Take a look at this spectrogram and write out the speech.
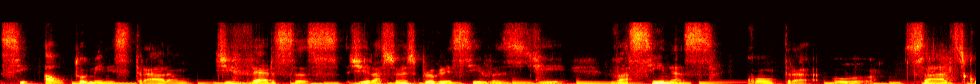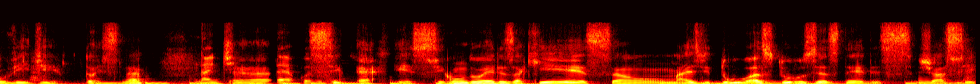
se autoministraram diversas gerações progressivas de vacinas contra o SARS-CoV-2, né? 19. É, coisa Se- é, isso. Segundo eles aqui, são mais de duas dúzias deles já se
